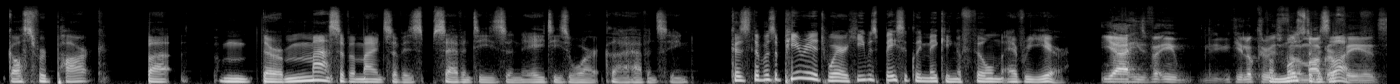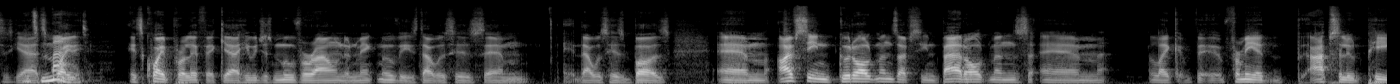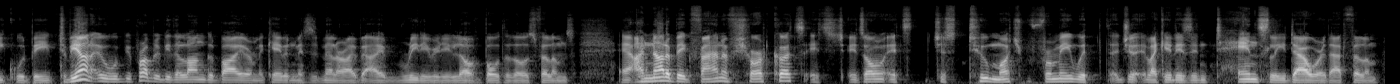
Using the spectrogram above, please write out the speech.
Gosford Park, but mm, there are massive amounts of his 70s and 80s work that I haven't seen. Because there was a period where he was basically making a film every year. Yeah, he's very. If you look through For his most of his life. filmography, it's yeah, It's it's, quite it's quite prolific. Yeah, he would just move around and make movies. That was his um, that was his buzz. Um, I've seen good Altmans. I've seen bad Altmans. Um, like for me, an absolute peak would be to be honest. It would be probably be the Long Goodbye or McCabe and Mrs. Miller. I, I really really love both of those films. Uh, I'm not a big fan of shortcuts. It's it's all it's just too much for me. With uh, like it is intensely dour that film.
